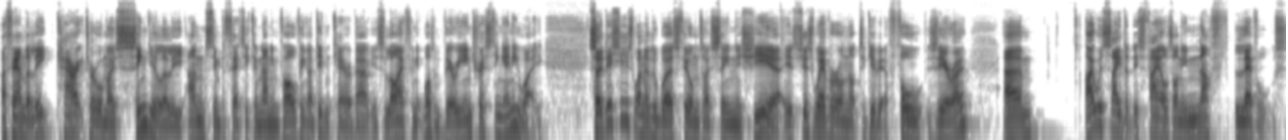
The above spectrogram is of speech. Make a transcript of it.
I found the lead character almost singularly unsympathetic and uninvolving. I didn't care about his life, and it wasn't very interesting anyway. So, this is one of the worst films I've seen this year. It's just whether or not to give it a full zero. Um, I would say that this fails on enough levels.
